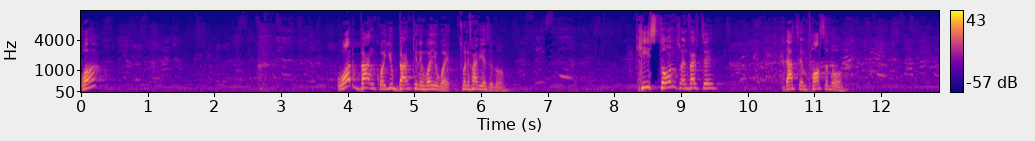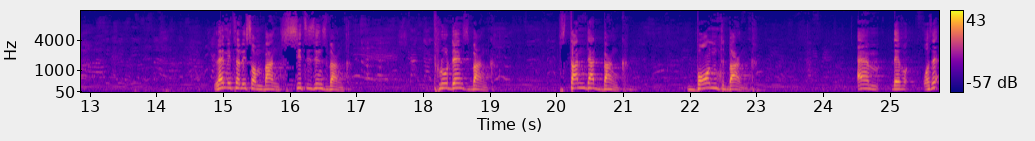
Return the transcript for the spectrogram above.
What? What bank were you banking in where you were 25 years ago? Keystone 25 to? That's impossible. Let me tell you some banks Citizens Bank, Prudent Bank, Standard Bank, Bond Bank. Um, was it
